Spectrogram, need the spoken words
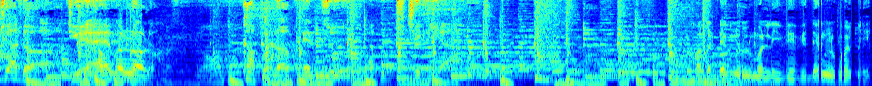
Tu adores, tu xam aimes nga loolu. Couple Enzo avec DJ Lia. xoolal déglul ma lii Vivi déglul ma lii.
